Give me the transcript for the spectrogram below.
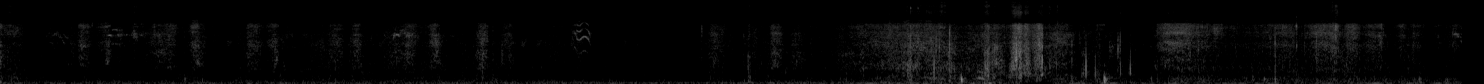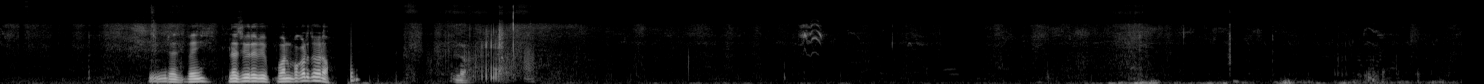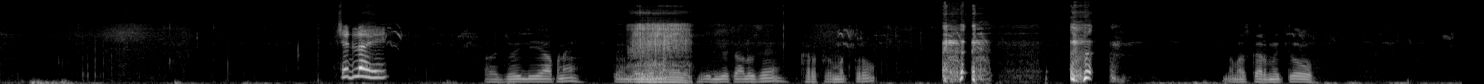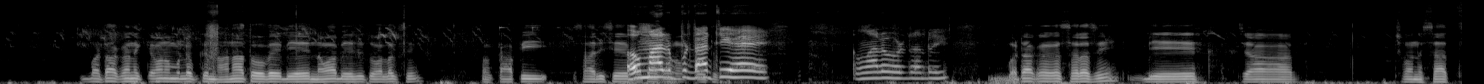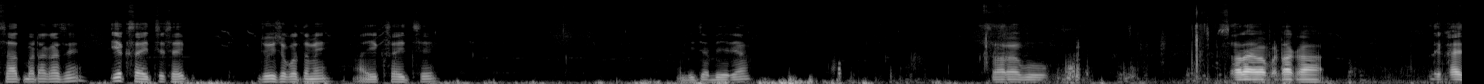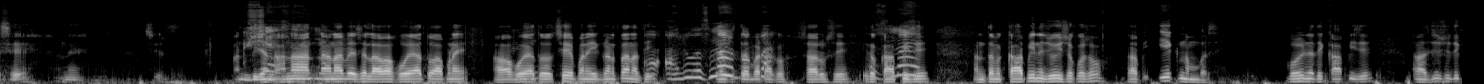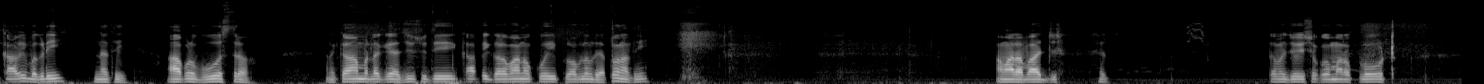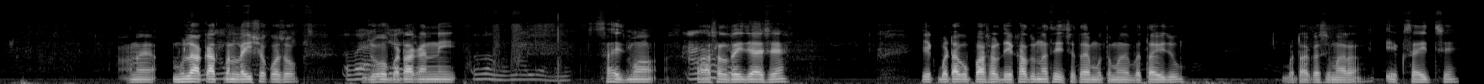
શિવરાજભાઈ લે શિવરાજભાઈ ફોન પકડજો લો લો. કેટલા હે? જોઈ લઈએ આપણે. તો વીડિયો ચાલુ છે. ખરેખર મત કરો. નમસ્કાર મિત્રો. બટાકાને કહેવાનો મતલબ કે નાના તો હવે બે નવા બે છે તો અલગ છે. પણ કાપી સારી છે અમારે બટાટી હે. અમારે બટાટી? બટાકા સરસ છે. બે ચાર છ ને સાત. સાત બટાકા છે. એક સાઈઝ છે સાહેબ. જોઈ શકો તમે આ એક સાઈઝ છે. બીજા બે રહ્યા. સારા બહુ. સારા એવા બટાકા દેખાય છે અને અને બીજા નાના નાના બેસેલ આવા હોયા તો આપણે આવા હોયા તો છે પણ એ ગણતા નથી. બટાકો સારું છે એ તો કાપી છે. અને તમે કાપીને જોઈ શકો છો કાપી એક નંબર છે. ગોળી નથી કાપી છે અને હજી સુધી કાપી બગડી નથી. આ આપણું ભૂવસ્ત્ર. અને કહેવા મતલબ કે હજી સુધી કાપી ગળવાનો કોઈ પ્રોબ્લેમ રહેતો નથી. અમારા બાજ તમે જોઈ શકો અમારો પ્લોટ અને મુલાકાત પણ લઈ શકો છો. જો બટાકાની સાઈઝમાં પાછળ રહી જાય છે. એક બટાકું પાછળ દેખાતું નથી, છતાં હું તમને બતાવી દઉં. બટાકા છે મારા, એક સાઈઝ છે.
